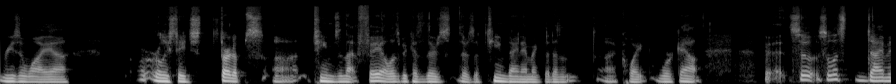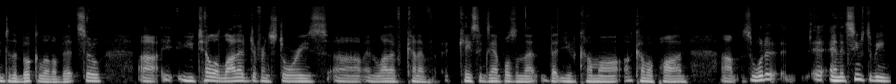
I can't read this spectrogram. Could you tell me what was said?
reason why uh, early stage startups uh, teams and that fail is because there's there's a team dynamic that doesn't uh, quite work out. But, so so let's dive into the book a little bit. So uh, you tell a lot of different stories uh, and a lot of kind of case examples and that that you've come on, come upon. Um, so what and it seems to be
